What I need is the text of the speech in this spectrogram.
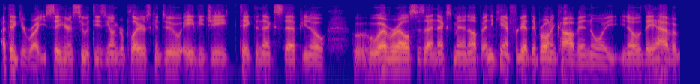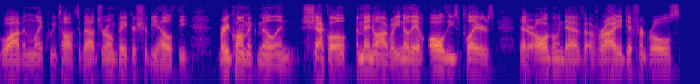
I think you're right. You sit here and see what these younger players can do. AVG take the next step. You know, wh- whoever else is that next man up. And you can't forget they brought in Kyle Van Noy. You know, they have Eguavoen like we talked about. Jerome Baker should be healthy. Raekwon McMillan, Shackle, Emmanuel Ogbah. You know, they have all these players that are all going to have a variety of different roles.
